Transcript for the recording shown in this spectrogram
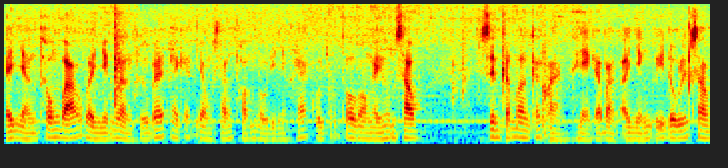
để nhận thông báo về những lần thử bếp hay các dòng sản phẩm nội điện nhật khác của chúng tôi vào ngày hôm sau. Xin cảm ơn các bạn. Hẹn các bạn ở những video clip sau.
